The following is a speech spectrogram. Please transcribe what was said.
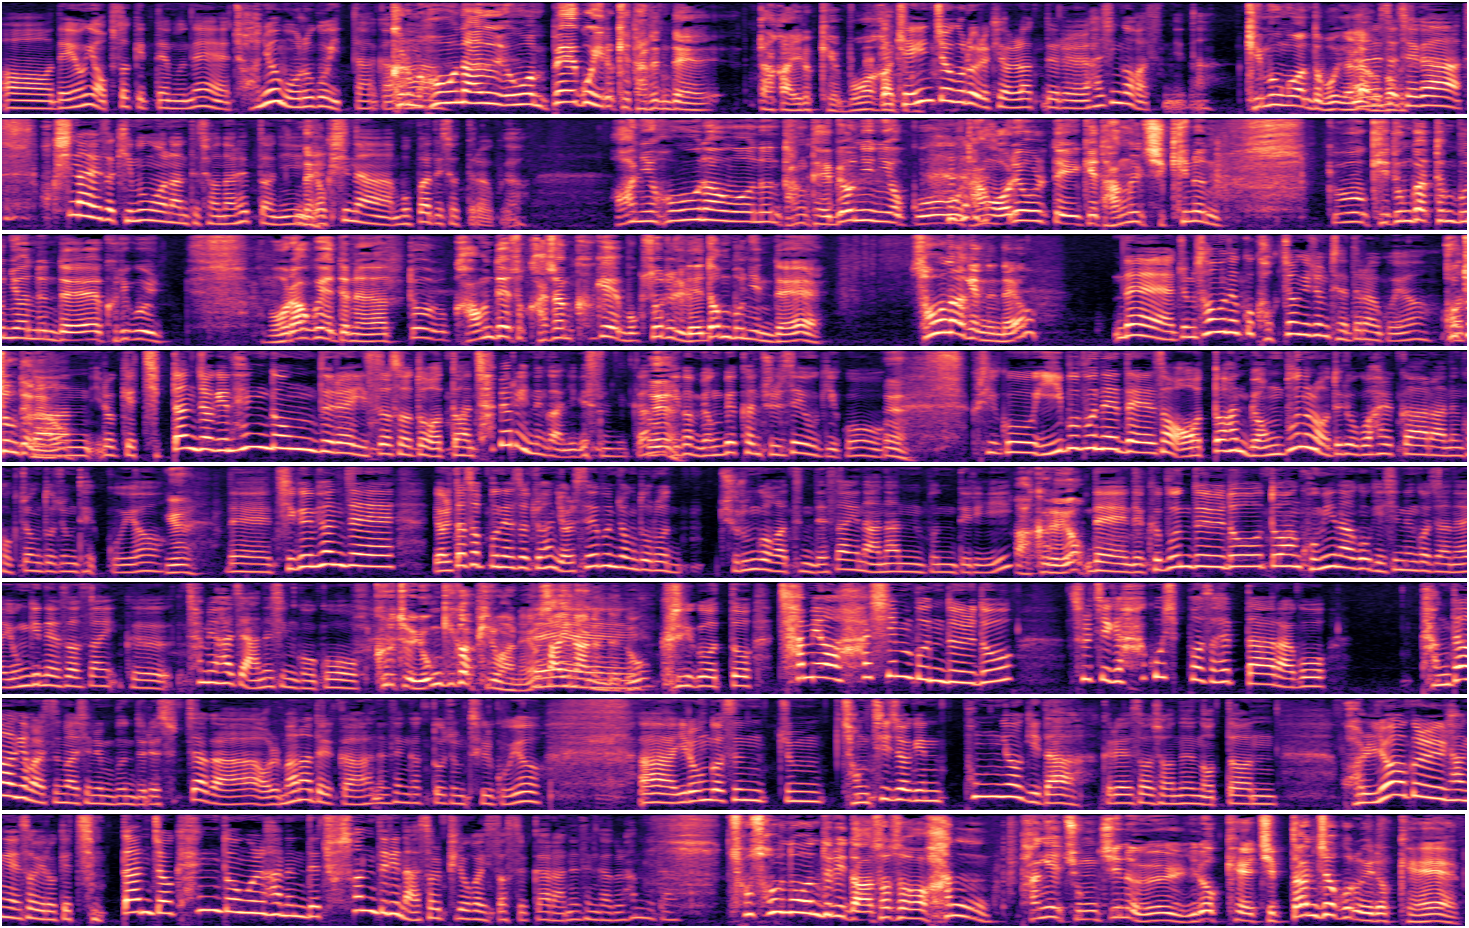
어 내용이 없었기 때문에 전혀 모르고 있다가 그럼 허은하 의원 빼고 이렇게 다른데 다가 이렇게 모아가지고 개인적으로 이렇게 연락들을 하신 것 같습니다. 김웅원도 뭐 연락을 그래서 제가 혹시나 해서 김웅원한테 전화를 했더니 네. 역시나 못 받으셨더라고요. 아니 허은하 의원은 당 대변인이었고 당 어려울 때 이렇게 당을 지키는 그 기둥 같은 분이었는데 그리고 뭐라고 해야 되나 또 가운데서 가장 크게 목소리를 내던 분인데 서운하겠는데요? 네, 좀 서운했고 걱정이 좀 되더라고요. 걱정되네요. 어떠한 이렇게 집단적인 행동들에 있어서도 어떠한 차별이 있는 거 아니겠습니까? 네. 이건 명백한 줄 세우기고 네. 그리고 이 부분에 대해서 어떠한 명분을 얻으려고 할까라는 걱정도 좀 됐고요. 예. 네, 지금 현재 15분에서 좀 한 13분 정도로 줄은 것 같은데 사인 안 한 분들이. 아 그래요? 네, 네. 그분들도 또한 고민하고 계시는 거잖아요. 용기 내서 사인, 그, 참여하지 않으신 거고. 그렇죠. 용기가 필요하네요. 네. 사인하는데도. 그리고 또 참여하신 분들도 솔직히 하고 싶어서 했다라고 당당하게 말씀하시는 분들의 숫자가 얼마나 될까 하는 생각도 좀 들고요. 아, 이런 것은 좀 정치적인 폭력이다. 그래서 저는 어떤 권력을 향해서 이렇게 집단적 행동을 하는데 초선들이 나설 필요가 있었을까라는 생각을 합니다. 초선 의원들이 나서서 한 당의 중진을 이렇게 집단적으로 이렇게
